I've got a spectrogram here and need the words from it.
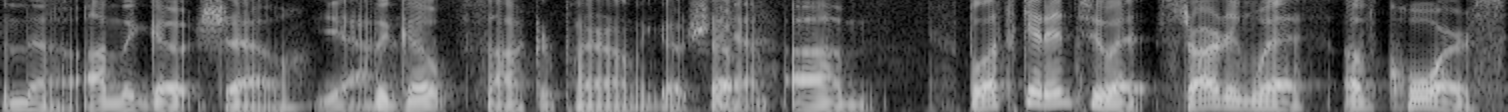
No, on the Goat Show. Yeah. The Goat soccer player on the Goat Show. Damn. Um, but let's get into it, starting with, of course,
